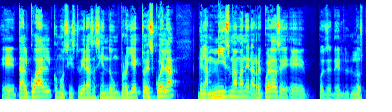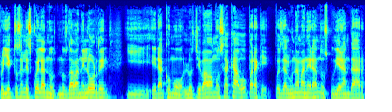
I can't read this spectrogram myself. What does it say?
eh, tal cual como si estuvieras haciendo un proyecto de escuela de la misma manera. ¿Recuerdas? Eh, pues los proyectos en la escuela nos, daban el orden y era como los llevábamos a cabo para que pues de alguna manera nos pudieran dar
